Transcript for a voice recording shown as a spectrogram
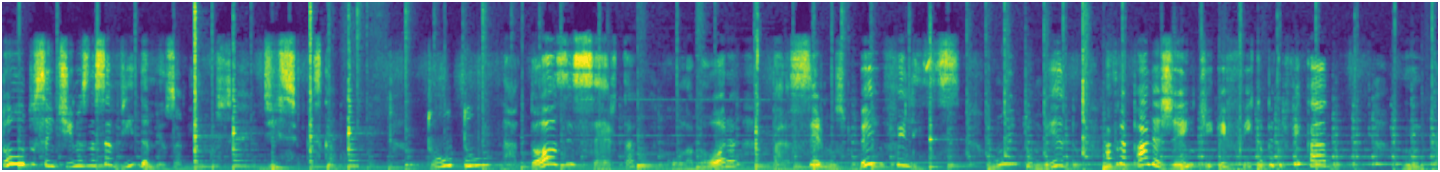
todos sentimos nessa vida, meus amigos, disse o pescador. Tudo na dose certa colabora para sermos bem felizes. Muito medo atrapalha a gente e fica petrificado. Muita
